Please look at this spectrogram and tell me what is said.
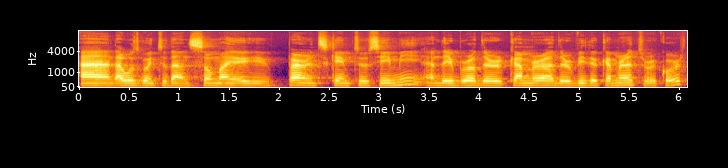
and I was going to dance. So my parents came to see me, and they brought their camera, their video camera, to record.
